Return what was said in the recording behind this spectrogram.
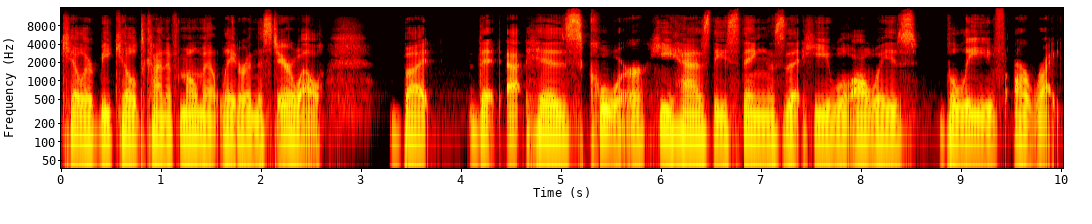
kill or be killed kind of moment later in the stairwell but that at his core he has these things that he will always believe are right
